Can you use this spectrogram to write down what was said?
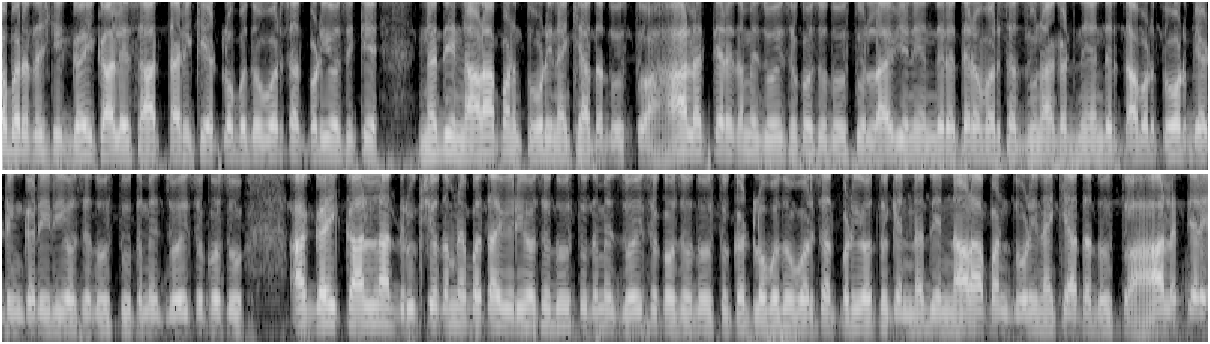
ખબર હતી કે ગઈકાલે સાત તારીખે એટલો બધો વરસાદ પડ્યો છે કે નદી નાળા પણ તોડી નાખ્યા હતા દોસ્તો. હાલ અત્યારે તમે જોઈ શકો છો દોસ્તો લાઈવની અંદર અત્યારે વરસાદ જુનાગઢની અંદર તાબડતોડ બેટિંગ કરી રહ્યો છે દોસ્તો, તમે જોઈ શકો છો. આ ગઈકાલના દૃશ્યો તમને બતાવી રહ્યો છે દોસ્તો, તમે જોઈ શકો છો દોસ્તો કેટલો બધો વરસાદ પડ્યો હતો કે નદી નાળા પણ તોડી નાખ્યા હતા દોસ્તો. હાલ અત્યારે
